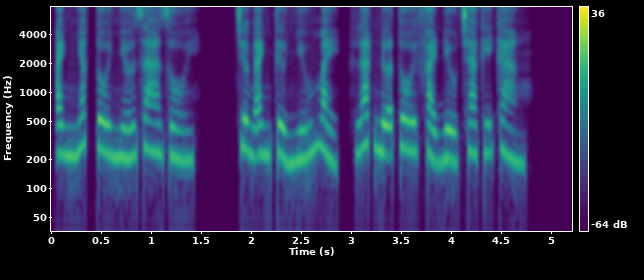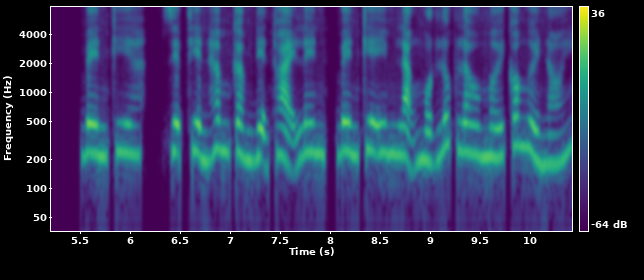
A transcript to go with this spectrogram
Anh nhắc tôi nhớ ra rồi. Trương Anh Tử nhíu mày, lát nữa tôi phải điều tra kỹ càng. Bên kia, Diệp Thiền Hâm cầm điện thoại lên, bên kia im lặng một lúc lâu mới có người nói.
